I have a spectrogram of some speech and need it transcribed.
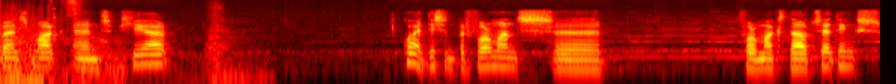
Benchmark and here quite decent performance uh, for maxed out settings.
